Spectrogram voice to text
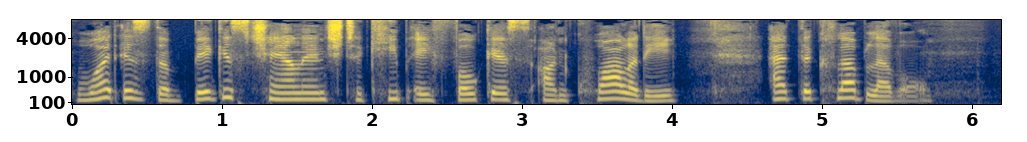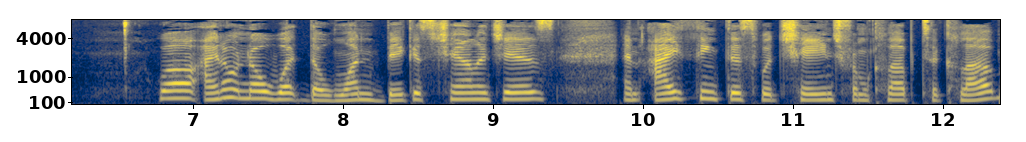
what is the biggest challenge to keep a focus on quality at the club level? Well, I don't know what the one biggest challenge is, and I think this would change from club to club.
